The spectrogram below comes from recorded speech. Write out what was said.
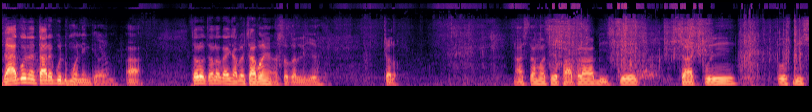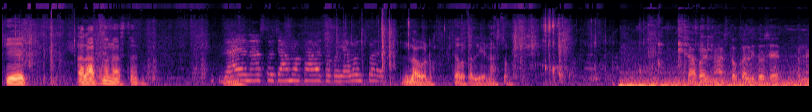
જાગો ને તારે ગુડ મોર્નિંગ કહેવાય હા. ચલો ચલો ગાઈસ આપણે ચા પાણી નાસ્તો કરી લઈએ. ચલો. નાસ્તામાં છે fafda biscuit chaat puri toast biscuit. આ રાતનો નાસ્તો લાવો ચાલો કરી લઈએ નાસ્તો. ચા પાણી નાસ્તો કરી લીધો છે અને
